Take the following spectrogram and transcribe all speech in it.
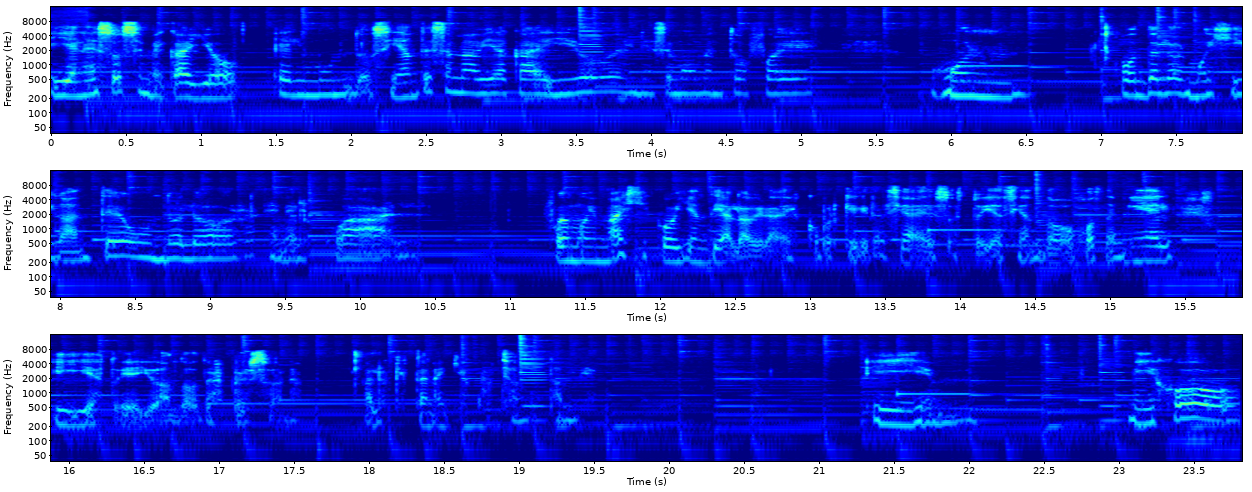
Y en eso se me cayó el mundo. Si antes se me había caído, en ese momento fue un, dolor muy gigante, un dolor en el cual fue muy mágico. Hoy en día lo agradezco porque gracias a eso estoy haciendo ojos de miel y estoy ayudando a otras personas, a los que están aquí escuchando también. Y mi hijo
